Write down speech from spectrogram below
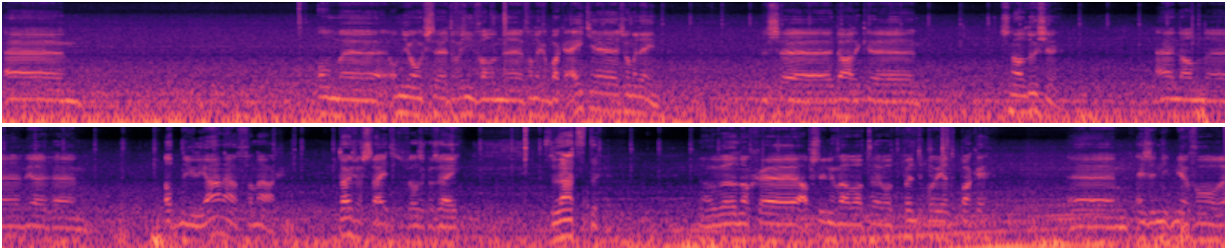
Ehm, om, uh, om de jongens te voorzien van een, eh, van een gebakken eitje zometeen. Dus uh, dadelijk snel douchen. En dan weer op naar Juliana vandaag. Thuiswedstrijd, zoals ik al zei. De laatste. Nou, we willen nog absoluut nog wel wat, wat punten proberen te pakken. is het niet meer voor,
